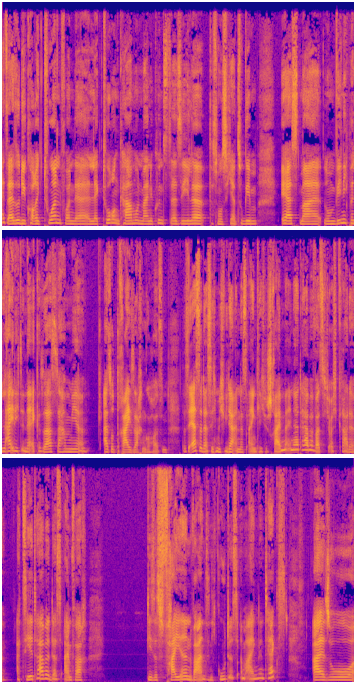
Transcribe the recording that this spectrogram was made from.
Als also die Korrekturen von der Lektorin kamen und meine Künstlerseele, das muss ich ja zugeben, erstmal so ein wenig beleidigt in der Ecke saß, da haben mir also drei Sachen geholfen. Das erste, dass ich mich wieder an das eigentliche Schreiben erinnert habe, was ich euch gerade erzählt habe, dass einfach dieses Feilen wahnsinnig gut ist am eigenen Text. Also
